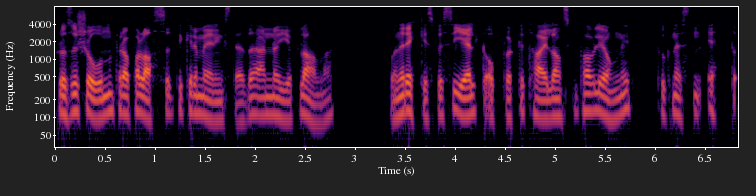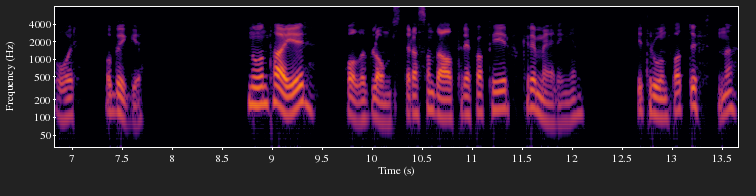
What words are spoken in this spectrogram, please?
Prosesjonen fra palasset til kremeringsstedet er nøye planlagt, og en rekke spesielt oppførte thailandske paviljonger tok nesten ett år å bygge. Noen thaier folder blomster av sandaltrepapir for kremeringen, i troen på at duftene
